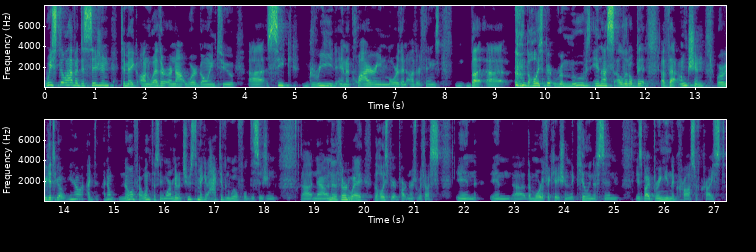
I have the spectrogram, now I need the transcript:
We still have a decision to make on whether or not we're going to uh, seek greed and acquiring more than other things. But uh, the Holy Spirit removes in us a little bit of that unction where we get to go, you know, I, I don't know if I want this anymore. I'm going to choose to make an active and willful decision uh, now. And then the third way the Holy Spirit partners with us in, in uh, the mortification, and the killing of sin, is by bringing the cross of Christ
